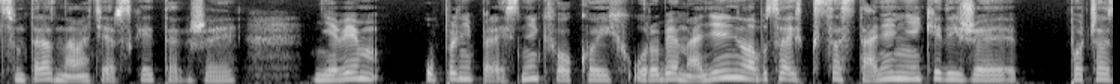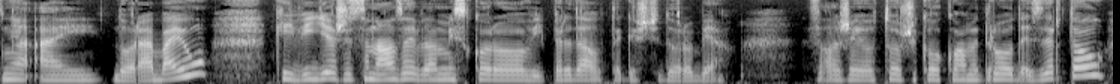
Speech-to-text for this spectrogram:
som teraz na materskej, takže neviem úplne presne, koľko ich urobia na deň, lebo sa, sa stane niekedy, že počas dňa aj dorábajú. Keď vidia, že sa naozaj veľmi skoro vypredal, tak ešte dorobia. Záleží aj od toho, že koľko máme druhov dezertov.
